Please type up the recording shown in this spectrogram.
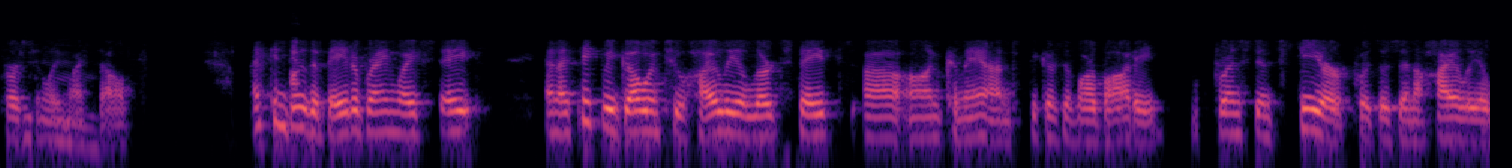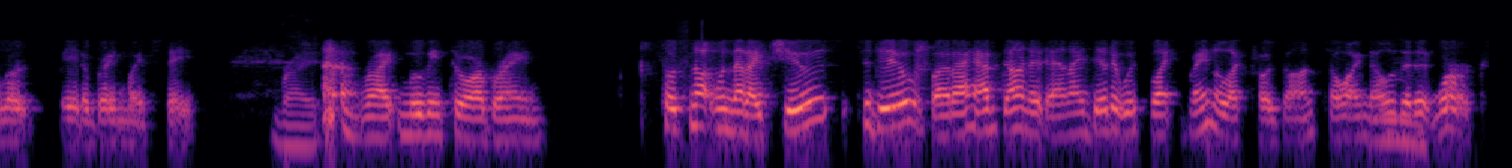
personally, mm-hmm. myself. I can do the beta brainwave state, and I think we go into highly alert states uh, on command because of our body. For instance, fear puts us in a highly alert beta brainwave state. Right. right, moving through our brain. So it's not one that I choose to do, but I have done it, and I did it with brain electrodes on, so I know mm. that it works.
